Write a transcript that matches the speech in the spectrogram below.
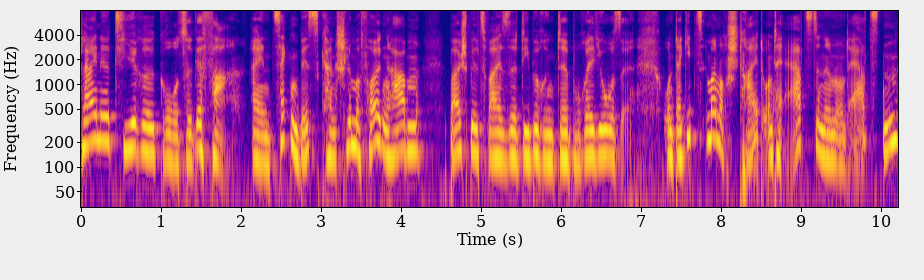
Kleine Tiere, große Gefahr. Ein Zeckenbiss kann schlimme Folgen haben, beispielsweise die berühmte Borreliose. Und da gibt's immer noch Streit unter Ärztinnen und Ärzten,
